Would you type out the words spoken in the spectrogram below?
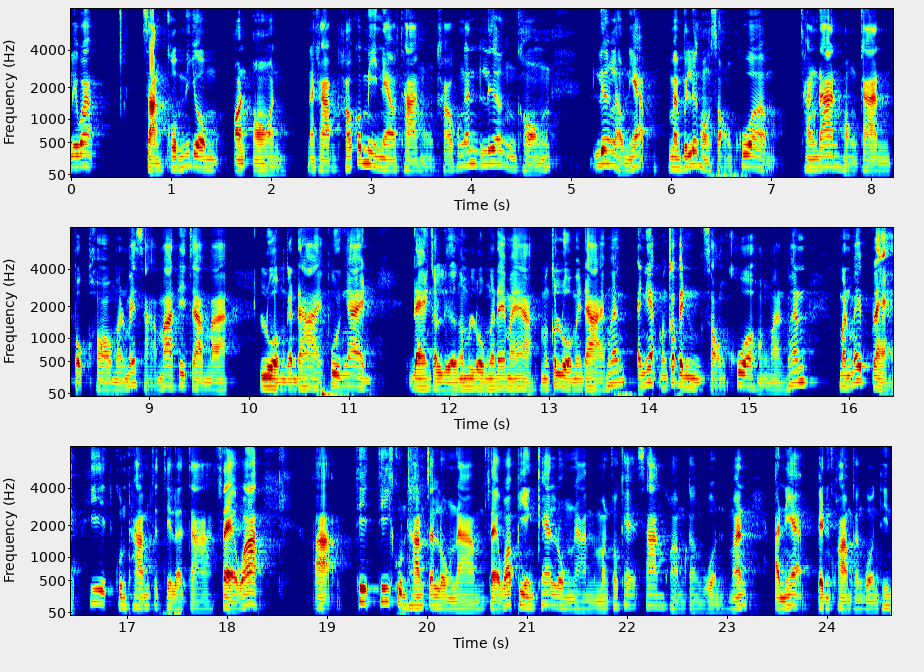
เรียกว่าสังคมนิยมอ่อนๆนะครับเขาก็มีแนวทางของเขาเพราะงั้นเรื่องของเรื่องเหล่านี้มันเป็นเรื่องของสองขั้วทางด้านของการปกครองมันไม่สามารถที่จะมารวมกันได้ พูดง่ายแดงกับเหลืองมันรวมกันได้ไหมอะมันก็รวมไม่ได้เพราะฉะนั้นอันนี้มันก็เป็น 2 ขั้วของมันเพราะฉะนั้นมันไม่แปลกที่คุณทามจะเจรจา แต่ว่าอะที่ที่คุณทามจะลงนาม แต่ว่าเพียงแค่ลงนามมันก็แค่สร้างความกังวลเพราะฉะนั้นอันนี้เป็นความกังวลที่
